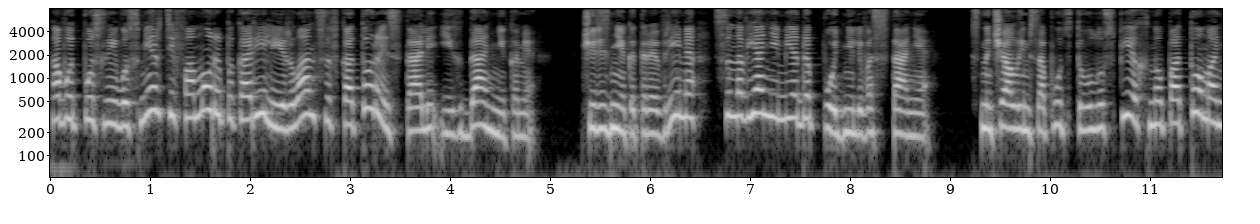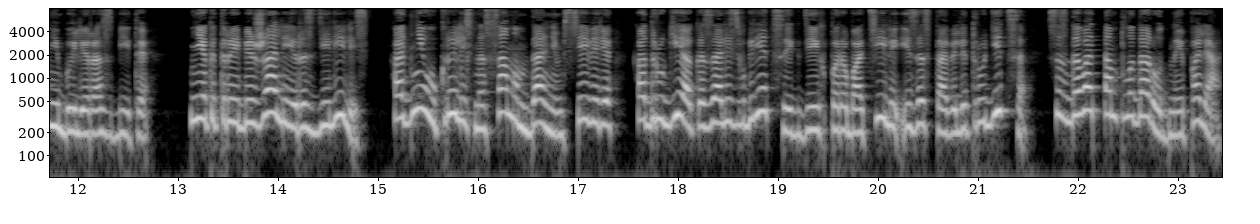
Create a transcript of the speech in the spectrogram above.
а вот после его смерти фаморы покорили ирландцев, которые стали их данниками – Через некоторое время сыновья Немеда подняли восстание. Сначала им сопутствовал успех, но потом они были разбиты. Некоторые бежали и разделились. Одни укрылись на самом дальнем севере, а другие оказались в Греции, где их поработили и заставили трудиться, создавать там плодородные поля.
